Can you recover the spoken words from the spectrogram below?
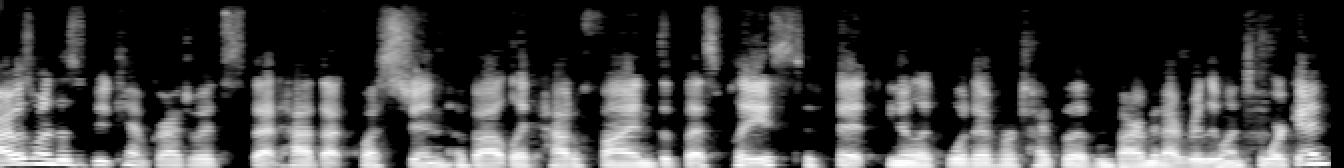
I was one of those bootcamp graduates that had that question about like how to find the best place to fit, you know, like whatever type of environment I really wanted to work in.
